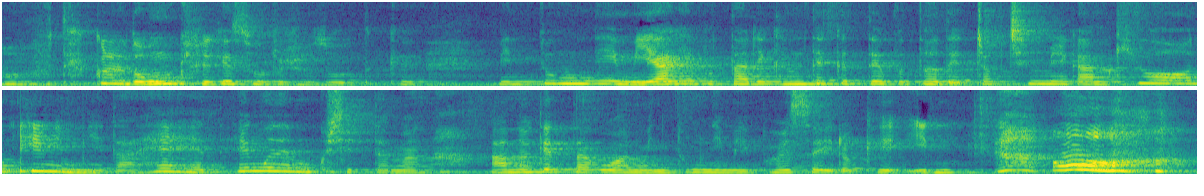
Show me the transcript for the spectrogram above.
어, 댓글 너무 길게 써주셔서 어떻게 민똥님 이야기 보따리 금태 그때부터 내적 친밀감 키워온 1인입니다. 헤헤 행운의 몫이 있다면 안 오겠다고 한 민똥님이 벌써 이렇게 인... 어머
